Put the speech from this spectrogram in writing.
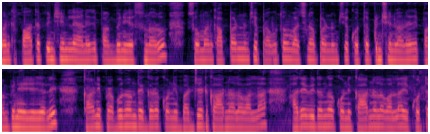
మనకి పాత పెన్షన్లే అనేది పంపిణీ చేస్తున్నారు. సో మనకి అప్పటి నుంచి ప్రభుత్వం వచ్చినప్పటి నుంచే కొత్త పెన్షన్లు అనేది పంపిణీ చేయాలి. కానీ ప్రభుత్వం దగ్గర కొన్ని బడ్జెట్ కారణాల వల్ల అదేవిధంగా కొన్ని కారణాల వల్ల ఈ కొత్త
